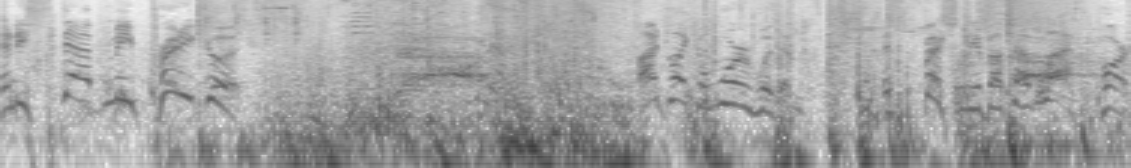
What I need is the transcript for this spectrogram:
And he stabbed me pretty good. I'd like a word with him, especially about that last part.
